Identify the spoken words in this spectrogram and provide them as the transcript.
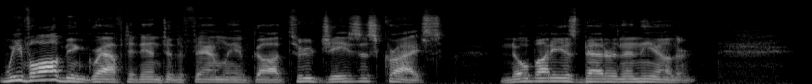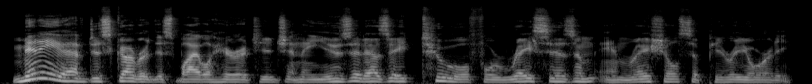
we've all been grafted into the family of God through Jesus Christ. Nobody is better than the other. Many have discovered this Bible heritage and they use it as a tool for racism and racial superiority.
